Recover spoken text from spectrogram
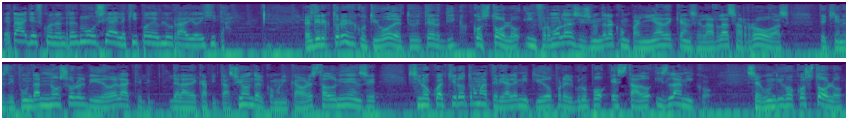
Detalles con Andrés Murcia del equipo de Blue Radio Digital. El director ejecutivo de Twitter, Dick Costolo, informó la decisión de la compañía de cancelar las arrobas de quienes difundan no solo el video de la, de la decapitación del comunicador estadounidense, sino cualquier otro material emitido por el grupo Estado Islámico. Según dijo Costolo,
